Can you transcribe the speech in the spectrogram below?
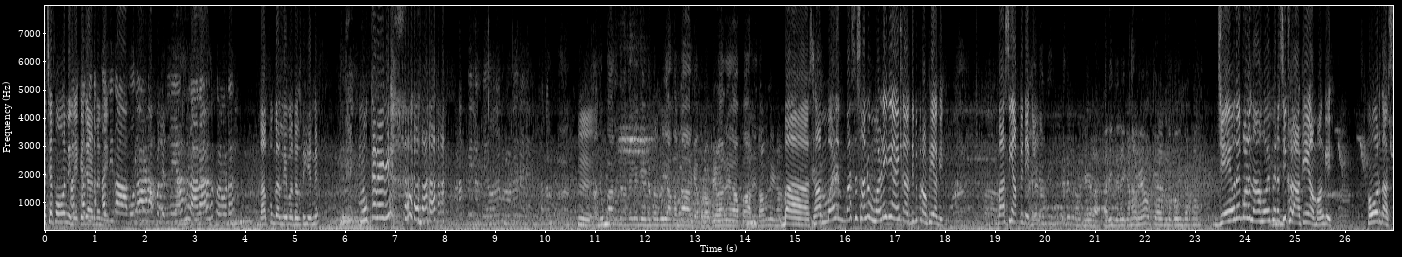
ਅੱਛਾ ਫੋਨ ਨਹੀਂ ਲੈ ਕੇ ਜਾਣ ਦਿੰਦੇ। ਅਸੀਂ ਤਾਂ ਆਪ ਉਹਦਾ ਹੜੱਪ ਲੈਣੇ ਆ ਸਾਰਾ ਪਰੌਂਠਾ। ਬਾਪੂ ਗੱਲੇ ਬਦਲਤੀ ਇਹਨੇ। ਮੁੱਕਰੇਗੀ ਹੜੱਪੇ ਲੈਂਦੇ ਆ ਉਹਦਾ। ਖਤਮ ਹੂੰ। ਸਾਨੂੰ ਬਾਹਰ ਜਾ ਕੇ ਗੇਟ ਪਰ ਕੋਈ ਆ ਬੰਦਾ ਆ ਗਿਆ ਪਰੌਠੇ ਵਾਲਾ ਤੇ ਆਪਾਂ ਆਲੇ ਸਾਹਮ ਲੈਣਾ। ਬਸ ਹਮੜ ਬਸ ਸਾਨੂੰ ਮੜੀ ਨਹੀਂ ਐ ਕਰਦੀ ਵੀ ਪਰੌਂਠੇ ਆ ਗਏ। ਬਸ ਹੀ ਆਪੇ ਦੇਖ ਲੈਣਾ। ਜਿਹੜੇ ਪਰੌਠੇ ਵਾਲਾ ਅਰੀ ਜਿਹੜੇ ਕਹਿੰਦਾ ਉਹਨੇ ਉਹ ਕਿਆ ਕੋਈ ਫਿਰਦਾ ਜੇ ਉਹਦੇ ਕੋਲ ਨਾ ਹੋਏ ਫਿਰ ਅਸੀਂ ਖਿਲਾ ਕੇ ਆਵਾਂਗੇ। ਹੋਰ ਦੱਸ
